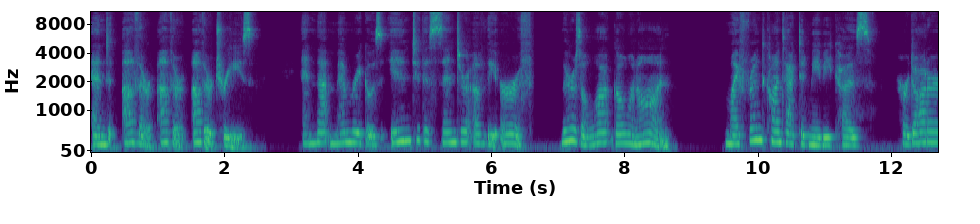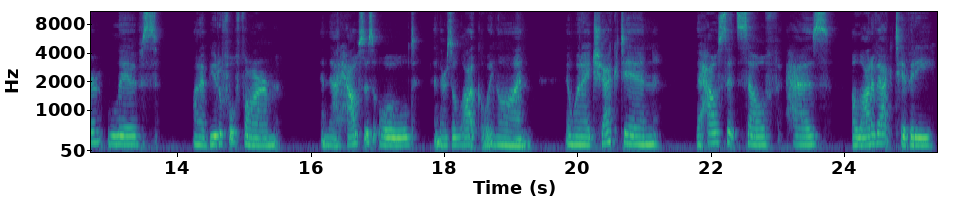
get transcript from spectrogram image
and other, other, other trees. And that memory goes into the center of the earth. There's a lot going on. My friend contacted me because her daughter lives on a beautiful farm, and that house is old, and there's a lot going on. And when I checked in the house itself has a lot of activity.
